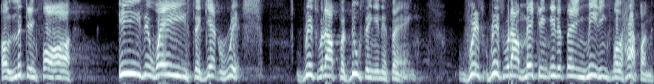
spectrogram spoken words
are looking for easy ways to get rich, rich without producing anything. Rich, rich without making anything meaningful happen.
